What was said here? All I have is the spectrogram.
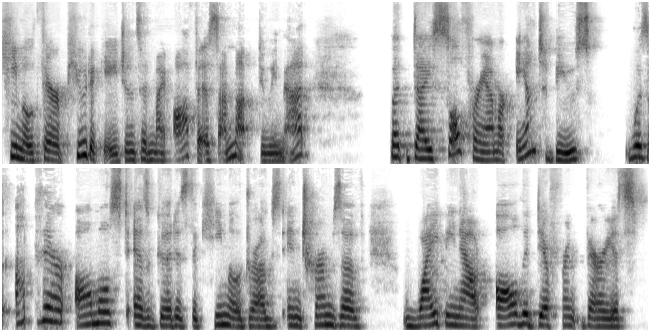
chemotherapeutic agents in my office. I'm not doing that. But disulfiram or antabuse was up there almost as good as the chemo drugs in terms of wiping out all the different various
